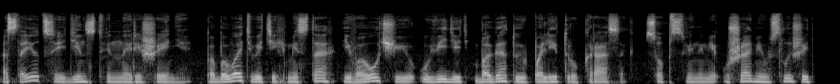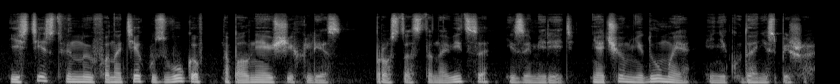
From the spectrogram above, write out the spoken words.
Остается единственное решение – побывать в этих местах и воочию увидеть богатую палитру красок, собственными ушами услышать естественную фонотеку звуков, наполняющих лес. Просто остановиться и замереть, ни о чем не думая и никуда не спеша.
